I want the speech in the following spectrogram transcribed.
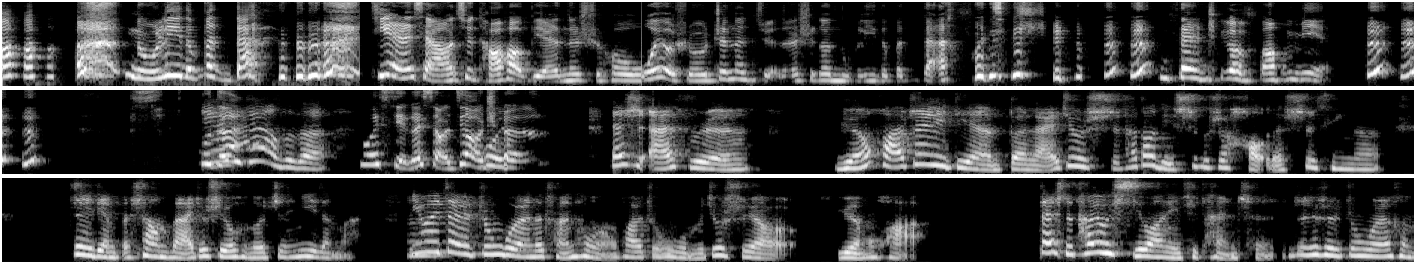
努力的笨蛋。T 人想要去讨好别人的时候，我有时候真的觉得是个努力的笨蛋，我就是在这个方面。不得这样子的，我写个小教程。但是 F 人。圆滑这一点本来就是它到底是不是好的事情呢？这一点本上本来就是有很多争议的嘛。因为在中国人的传统文化中，我们就是要圆滑，但是他又希望你去坦诚，这就是中国人很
